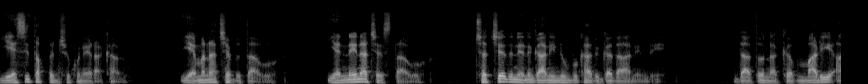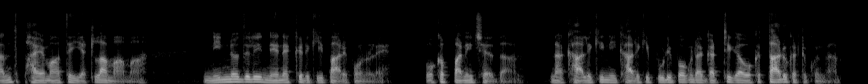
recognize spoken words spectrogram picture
ఏసి తప్పించుకునే రకం. ఏమన్నా చెబుతావు? ఎన్నైనా చేస్తావు. చచ్చేది నేను గాని నువ్వు కాదు గదా అనింది. దాతో నాకు మరీ అంత భయమాతే ఎట్లా మామ? నిన్నొదిలి నేనెక్కడికి పారిపోనులే. ఒక పని చేద్దాం. నా కాలికి నీ కాలికి పూడిపోకుండా గట్టిగా ఒక తాడు కట్టుకుందాం.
